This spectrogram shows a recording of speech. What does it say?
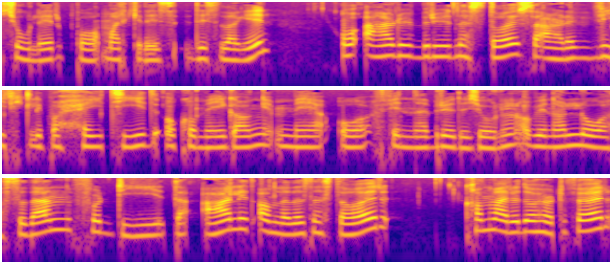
kjoler på markedet i disse dager. Og er du brud neste år, så er det virkelig på høy tid å komme i gang med å finne brudekjolen og begynne å låse den, fordi det er litt annerledes neste år. Kan være du har hørt det før,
